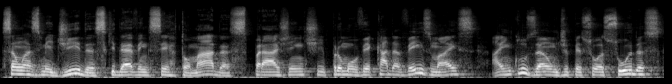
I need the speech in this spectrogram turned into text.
são as medidas que devem ser tomadas para a gente promover cada vez mais a inclusão de pessoas surdas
